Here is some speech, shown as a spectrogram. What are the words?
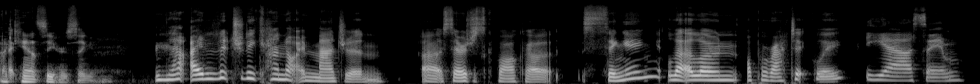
I can't see her singing. No, I literally cannot imagine uh, Sarah Jessica Parker singing, let alone operatically. Yeah, same.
